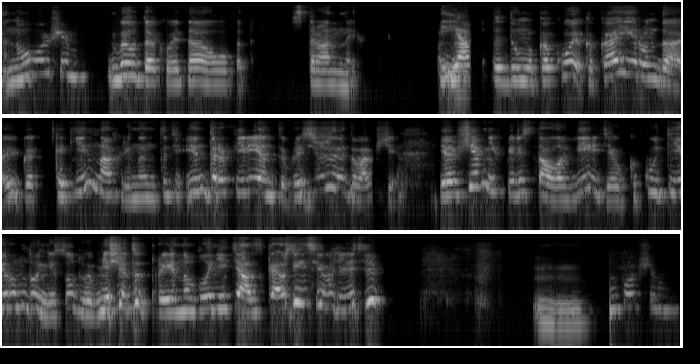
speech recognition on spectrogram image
Ну, в общем, был такой, да, опыт странный. И я думаю, какой, какая ерунда, как, какие нахрен интерференты, блядь, что это вообще? Я вообще в них перестала верить, я какую-то ерунду несут, вы мне еще тут про инопланетян скажите, блядь. Угу. Ну, в общем.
